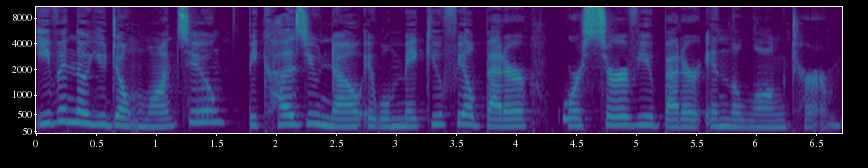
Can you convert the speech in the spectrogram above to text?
even though you don't want to because you know it will make you feel better or serve you better in the long term.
